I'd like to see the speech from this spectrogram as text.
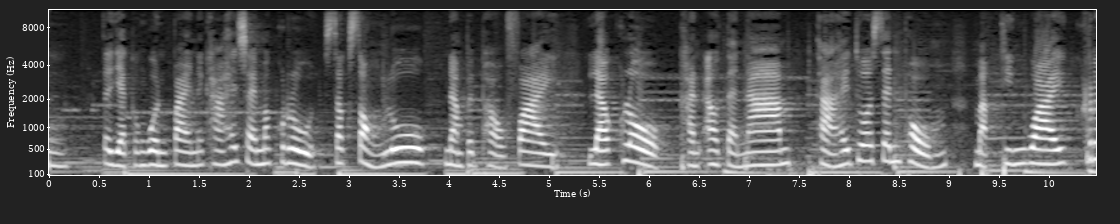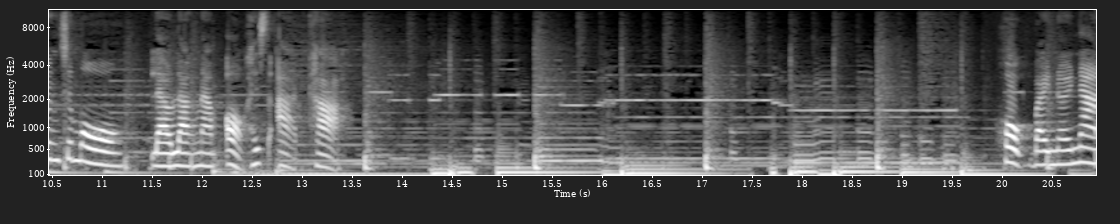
น แต่อย่ากกังวลไปนะคะให้ใช้มะกรูดสักสองลูกนำไปเผาไฟ แล้วโขลกคั้นเอาแต่น้ำทาให้ทั่วเส้นผม หมักทิ้งไว้ครึ่งชั่วโมง แล้วล้างน้ำออกให้สะอาดค่ะ 6. ใบน้อยหนา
